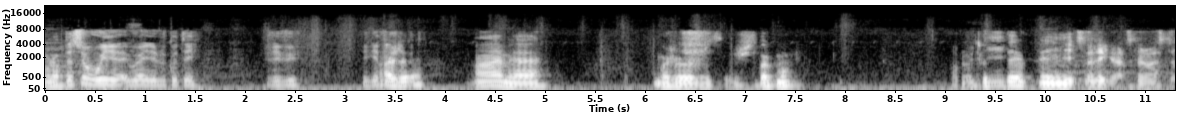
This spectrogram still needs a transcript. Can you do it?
Oula. Attention, oui, euh, ouais, il est de l'autre côté. Je l'ai vu. Fais gaffe. Ah, je Ouais, mais. Euh, moi, je, je, sais pas comment. Oh, petit. Côté, mais il. Ça que je reste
